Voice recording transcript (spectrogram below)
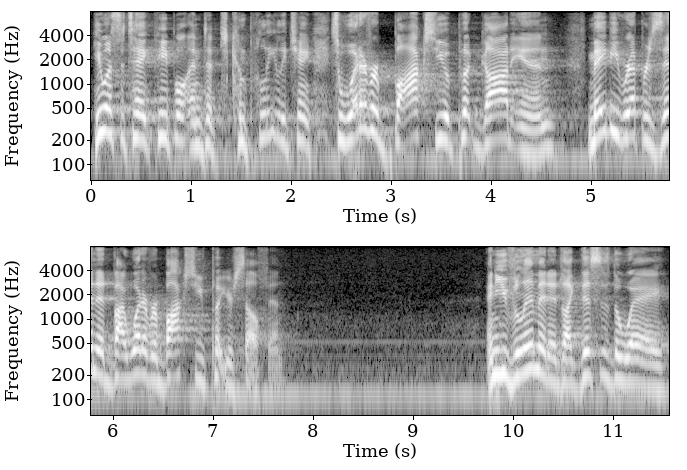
He wants to take people and to completely change. So, whatever box you have put God in may be represented by whatever box you've put yourself in. And you've limited, like, this is the way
